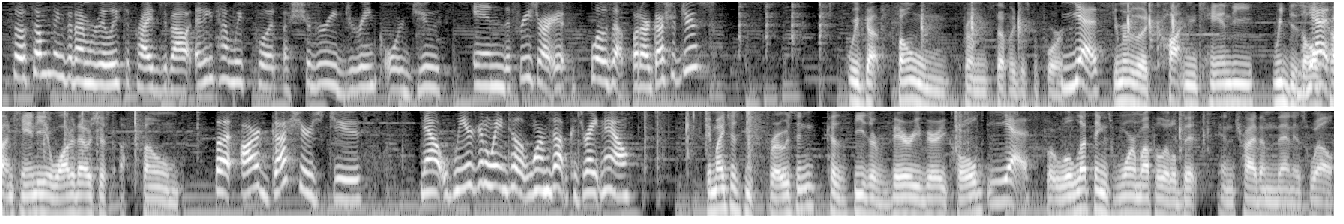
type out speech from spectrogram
So some things that I'm really surprised about, anytime we've put a sugary drink or juice in the freeze dryer, it blows up. But our gusher juice, We've got foam from stuff like this before. Yes. You remember the cotton candy? We dissolved yes. cotton candy in water. That was just a foam. But our Gushers juice, now we're gonna wait until it warms up because right now, it might just be frozen because these are very, very cold. Yes. But we'll let things warm up a little bit and try them then as well.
